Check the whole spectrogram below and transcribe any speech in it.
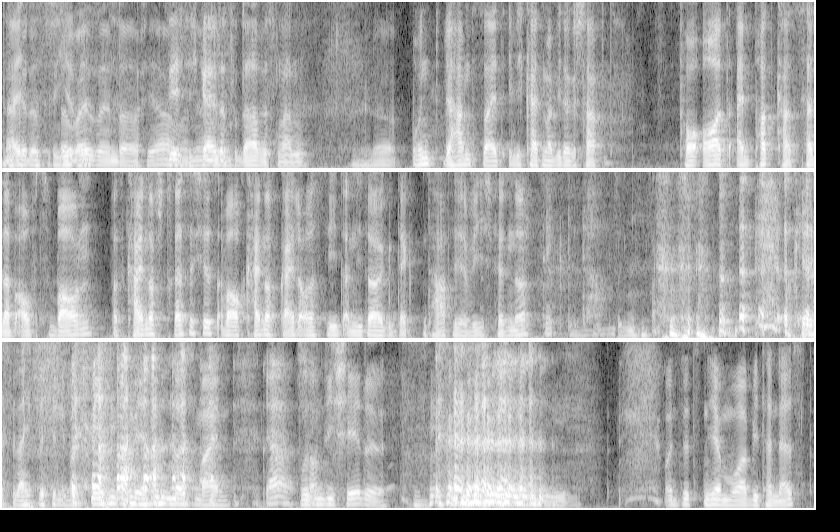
Danke, Nice, dass dass ich du hier dabei bist. sein darf. Ja, Richtig Mann, geil, ja. dass du da bist, Mann. Und wir haben es seit Ewigkeiten mal wieder geschafft, vor Ort ein Podcast-Setup aufzubauen, was kein auf stressig ist, aber auch kein auf geil aussieht an dieser gedeckten Tafel hier, wie ich finde. Deckte Tafel. Okay, ist vielleicht ein bisschen übertrieben, aber ihr wisst, was ich meine. Ja, Wo schon. sind die Schädel? und sitzen hier im Moabiter Nest.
